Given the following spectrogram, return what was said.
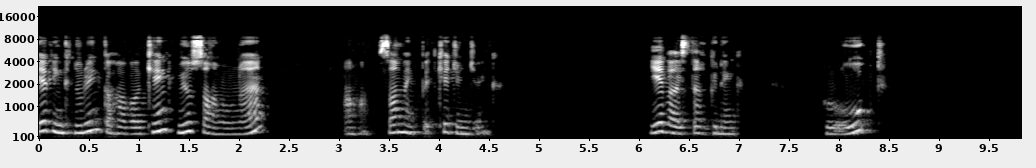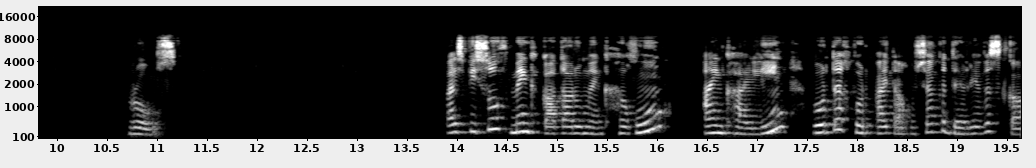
և ինքնուրույն կհավաքենք մյուս անունը, սա մենք պետք է ջնջենք և այստեղ գրենք grouped rows: Այսպիսով մենք կատարում ենք հղում այն քայլին, որտեղ որ այդ աղյուսակը դեռևս կա,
